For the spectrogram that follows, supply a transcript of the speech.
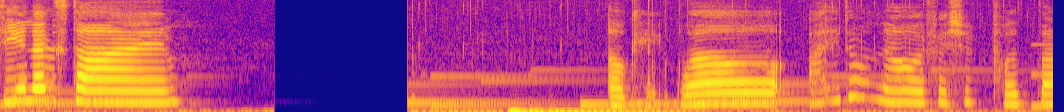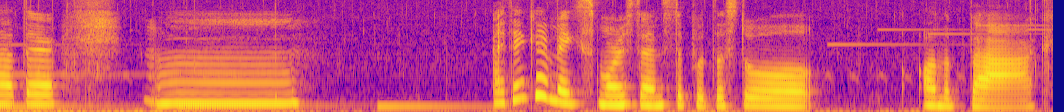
See you next time. Okay, well, I don't know if I should put that there. Mm, I think it makes more sense to put the stool on the back.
